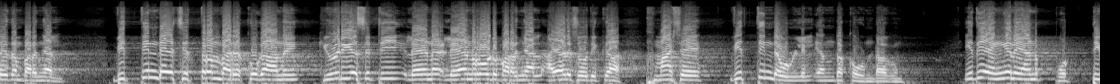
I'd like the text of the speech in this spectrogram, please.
സഹിതം പറഞ്ഞാൽ വിത്തിന്റെ ചിത്രം വരക്കുക എന്ന് ക്യൂരിയോസിറ്റി ലേണ ലേണറോട് പറഞ്ഞാൽ അയാൾ ചോദിക്കുക മാഷേ വിത്തിന്റെ ഉള്ളിൽ എന്തൊക്കെ ഉണ്ടാകും? ഇത് എങ്ങനെയാണ് പൊട്ടി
